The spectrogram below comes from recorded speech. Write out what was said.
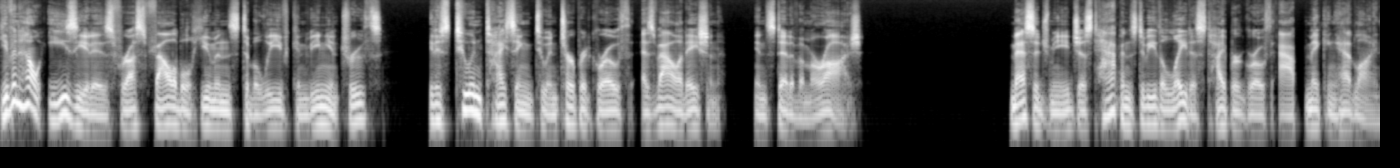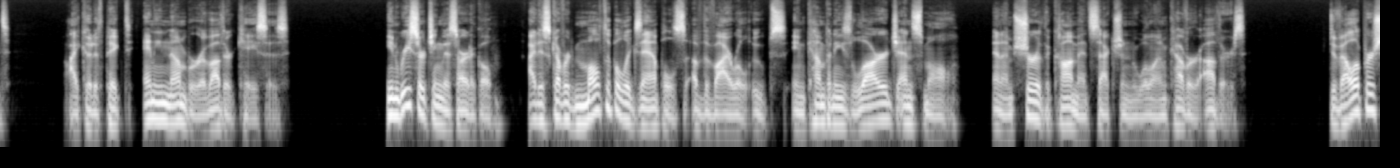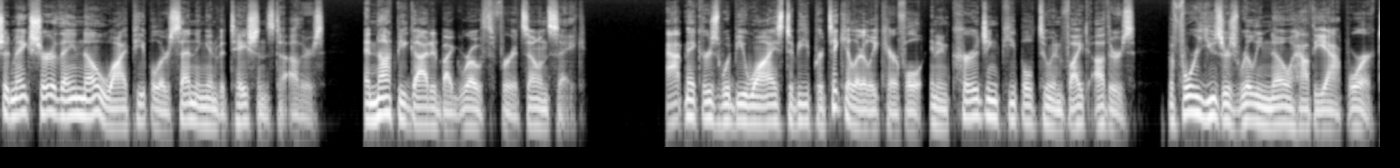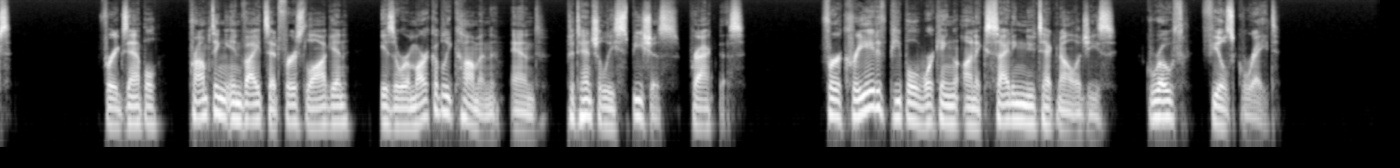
Given how easy it is for us fallible humans to believe convenient truths, it is too enticing to interpret growth as validation instead of a mirage. MessageMe just happens to be the latest hypergrowth app making headlines. I could have picked any number of other cases. In researching this article, I discovered multiple examples of the viral oops in companies large and small, and I'm sure the comment section will uncover others. Developers should make sure they know why people are sending invitations to others and not be guided by growth for its own sake. App makers would be wise to be particularly careful in encouraging people to invite others before users really know how the app works. For example, prompting invites at first login is a remarkably common and potentially specious practice. For creative people working on exciting new technologies, growth feels great.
